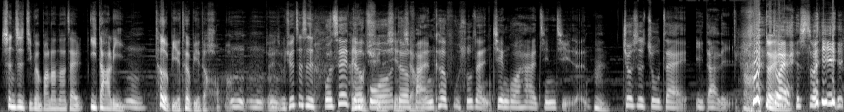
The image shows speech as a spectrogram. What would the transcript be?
甚至吉本巴娜娜在意大利特别特别的红嘛。嗯嗯，对，我觉得这是我在德国的法兰克福书展见过他的经纪人，嗯，就是住在意大利。哦、对，对，所以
